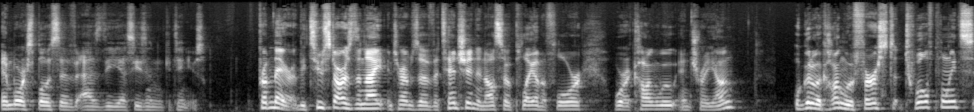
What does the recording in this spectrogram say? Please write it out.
and more explosive as the uh, season continues. From there, the two stars of the night in terms of attention and also play on the floor were Okongwu and Trae Young. We'll go to Okongwu first 12 points,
